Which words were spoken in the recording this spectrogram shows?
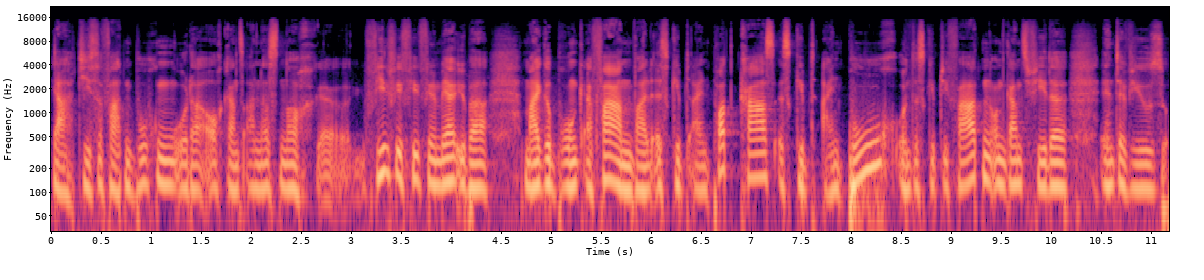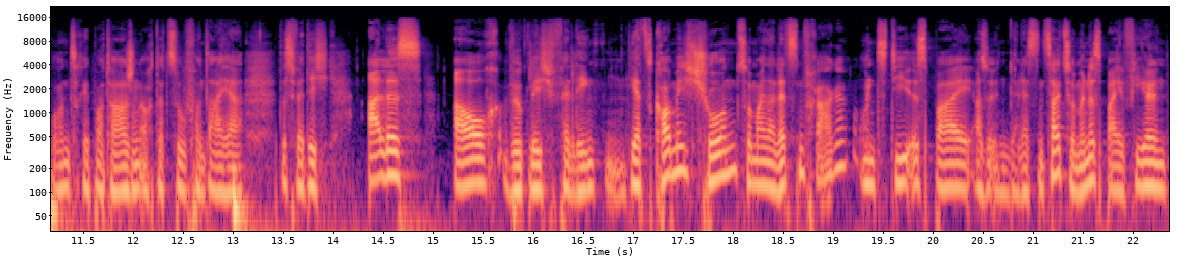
ja, diese Fahrten buchen oder auch ganz anders noch äh, viel, viel, viel, viel mehr über Maike Brunk erfahren, weil es gibt einen Podcast, es gibt ein Buch und es gibt die Fahrten und ganz viele Interviews und Reportagen auch dazu. Von daher, das werde ich alles auch wirklich verlinken. Jetzt komme ich schon zu meiner letzten Frage und die ist bei, also in der letzten Zeit zumindest, bei vielen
